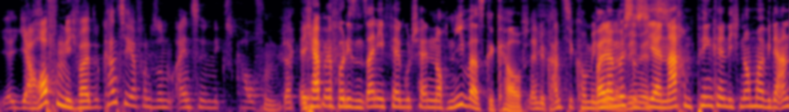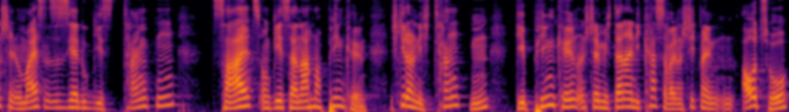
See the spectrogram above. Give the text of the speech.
ja, ja, hoffen nicht, weil du kannst dir ja von so einem Einzelnen nichts kaufen. Da, Ich habe mir vor diesen Sanifair-Gutscheinen noch nie was gekauft. Nein, du kannst die kombinieren. Weil dann da müsstest du ja nach dem Pinkeln dich nochmal wieder anstellen. Und meistens ist es ja, du gehst tanken, zahlst und gehst danach noch pinkeln. Ich gehe doch nicht tanken, gehe pinkeln und stelle mich dann an die Kasse, weil dann steht mein Auto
